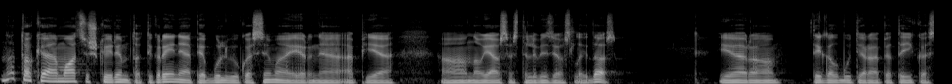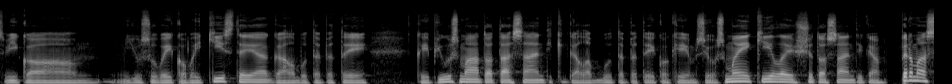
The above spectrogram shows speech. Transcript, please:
na, tokio emociškai rimto, tikrai ne apie bulvių kasimą ir ne apie a, naujausias televizijos laidas. Ir a, tai galbūt yra apie tai, kas vyko jūsų vaiko vaikystėje, galbūt apie tai, kaip jūs mato tą santykį, galbūt apie tai, kokie jums jausmai kyla iš šito santykio. Pirmas,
